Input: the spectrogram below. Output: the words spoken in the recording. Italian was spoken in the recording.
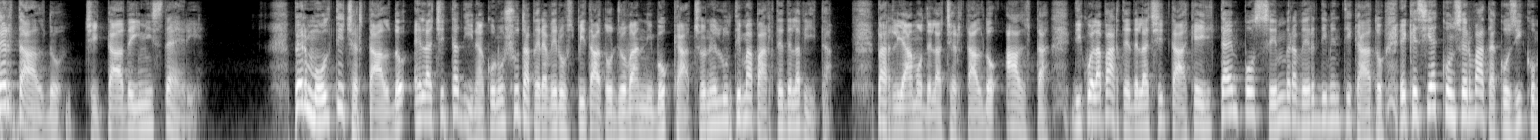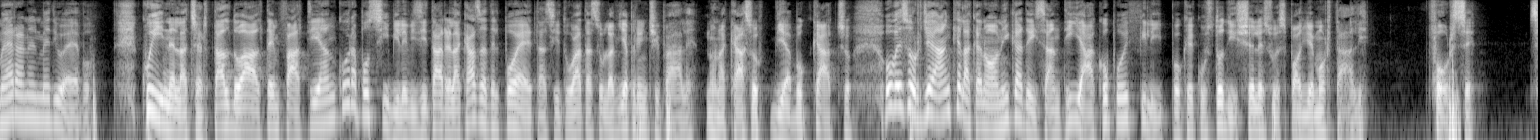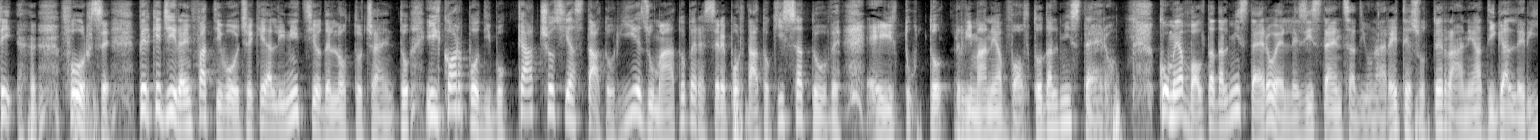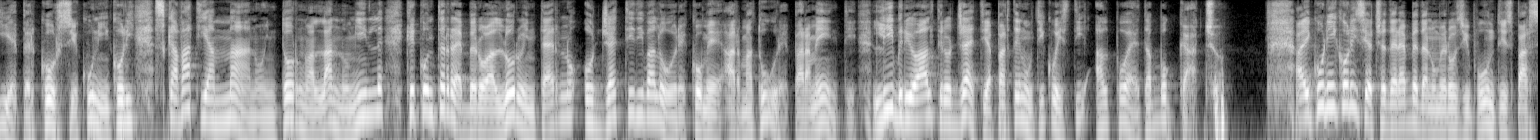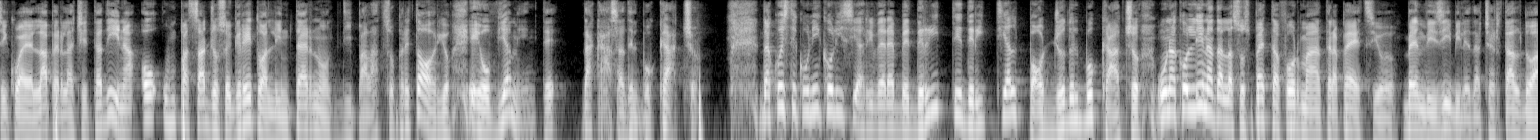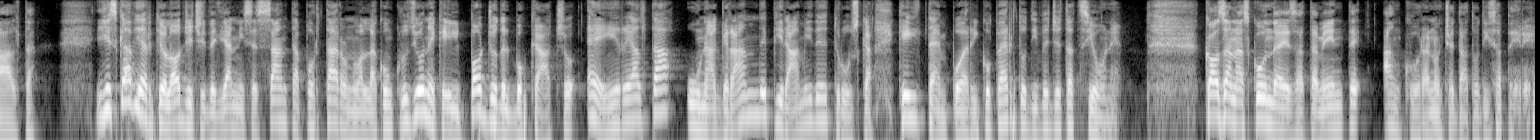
Certaldo, città dei misteri. Per molti Certaldo è la cittadina conosciuta per aver ospitato Giovanni Boccaccio nell'ultima parte della vita. Parliamo della Certaldo Alta, di quella parte della città che il tempo sembra aver dimenticato e che si è conservata così come era nel Medioevo. Qui, nella Certaldo Alta, infatti, è ancora possibile visitare la casa del poeta situata sulla via principale, non a caso via Boccaccio, dove sorge anche la canonica dei santi Jacopo e Filippo che custodisce le sue spoglie mortali. Forse. Sì, forse, perché gira infatti voce che all'inizio dell'Ottocento il corpo di Boccaccio sia stato riesumato per essere portato chissà dove e il tutto rimane avvolto dal mistero. Come avvolta dal mistero è l'esistenza di una rete sotterranea di gallerie, percorsi e cunicoli scavati a mano intorno all'anno 1000 che conterrebbero al loro interno oggetti di valore come armature, paramenti, libri o altri oggetti appartenuti questi al poeta Boccaccio. Ai cunicoli si accederebbe da numerosi punti sparsi qua e là per la cittadina o un passaggio segreto all'interno di Palazzo Pretorio e ovviamente da casa del Boccaccio. Da questi cunicoli si arriverebbe dritti dritti al poggio del Boccaccio, una collina dalla sospetta forma a trapezio, ben visibile da Certaldo Alta. Gli scavi archeologici degli anni 60 portarono alla conclusione che il poggio del Boccaccio è in realtà una grande piramide etrusca che il tempo ha ricoperto di vegetazione. Cosa nasconda esattamente ancora non c'è dato di sapere.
